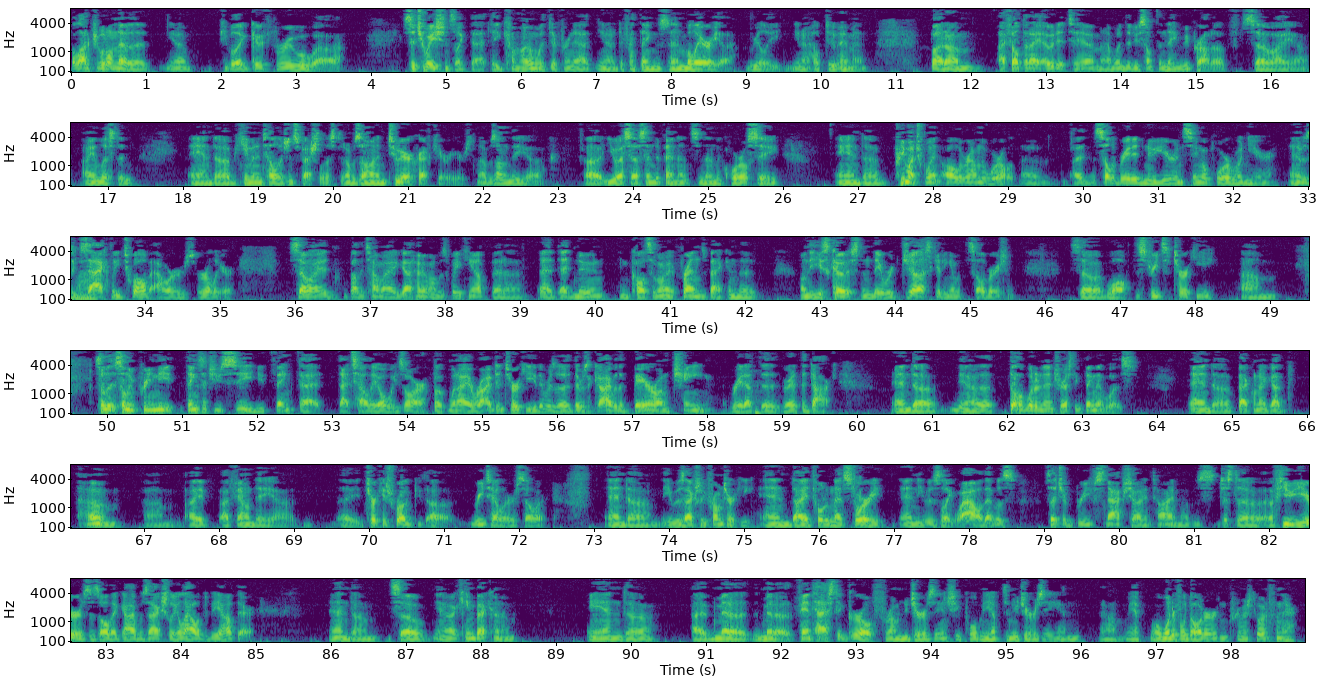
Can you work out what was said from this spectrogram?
a lot of people don't know that, you know, people that go through, uh, situations like that, they come home with different, uh, you know, different things, and malaria really, you know, helped do him in. But um, I felt that I owed it to him, and I wanted to do something that he'd be proud of. So I uh, I enlisted and uh, became an intelligence specialist, and I was on two aircraft carriers. I was on the uh, USS uh, Independence and then the Coral Sea, and uh, pretty much went all around the world. Uh, I celebrated New Year in Singapore one year, and it was exactly wow. 12 hours earlier. So I had, by the time I got home, I was waking up at, uh, at, at noon and called some of my friends back in the, on the East Coast and they were just getting in with the celebration. So I've walked the streets of Turkey. Um, so that's something pretty neat. Things that you see, you think that that's how they always are. But when I arrived in Turkey, there was a, there was a guy with a bear on a chain right at the, right at the dock. And, uh, you know, I thought what an interesting thing that was. And uh, back when I got home, um, I I found a uh, a Turkish rug uh, retailer seller, and um, he was actually from Turkey. And I had told him that story, and he was like, "Wow, that was." Such a brief snapshot in time. It was just a, a few years is all that guy was actually allowed to be out there. And um, so, you know, I came back home, and uh, I met a met a fantastic girl from New Jersey, and she pulled me up to New Jersey, and um, we have a wonderful daughter, and pretty much going from there.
